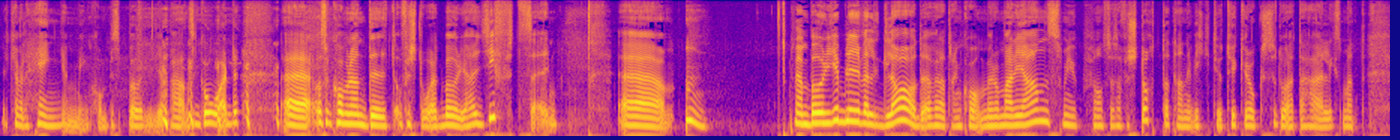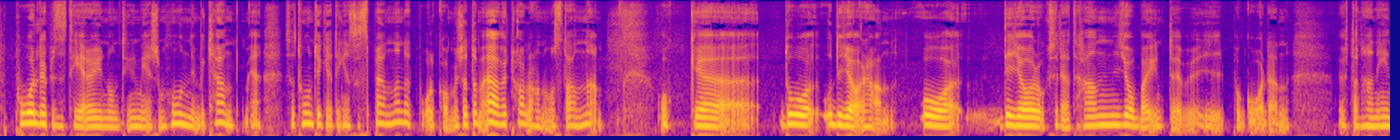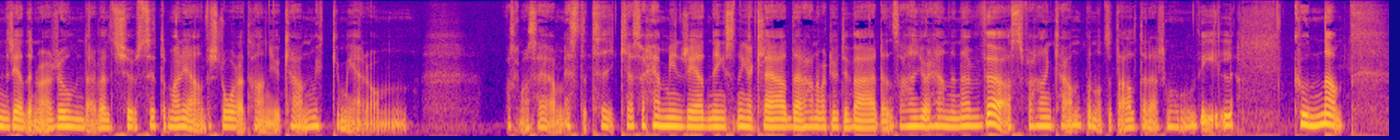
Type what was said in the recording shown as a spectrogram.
jag kan väl hänga med min kompis Börje på hans gård. Eh, och så kommer han dit och förstår att Börje har gift sig. Eh, men Börje blir väldigt glad över att han kommer och Marianne som ju på något sätt har förstått att han är viktig och tycker också då att det här liksom att Paul representerar ju någonting mer som hon är bekant med. Så att hon tycker att det är ganska spännande att Paul kommer så att de övertalar honom att stanna. Och, eh, då, och det gör han. Och det gör också det att han jobbar ju inte i, på gården utan han inreder några rum där väldigt tjusigt och Marianne förstår att han ju kan mycket mer om vad ska man säga, om estetik, alltså heminredning, snygga kläder, han har varit ute i världen så han gör henne nervös för han kan på något sätt allt det där som hon vill kunna.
